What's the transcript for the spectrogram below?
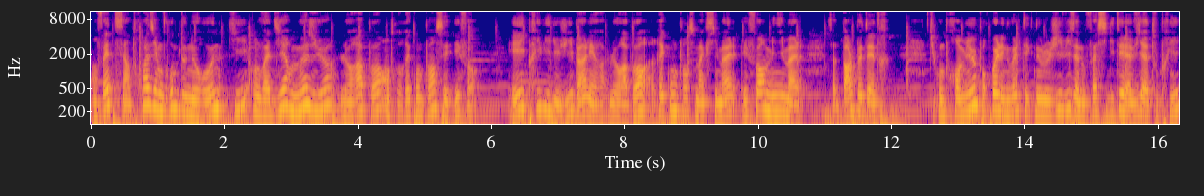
En fait, c'est un troisième groupe de neurones qui, on va dire, mesure le rapport entre récompense et effort. Et il privilégie ben, le rapport récompense maximale, effort minimal. Ça te parle peut-être? Tu comprends mieux pourquoi les nouvelles technologies visent à nous faciliter la vie à tout prix.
